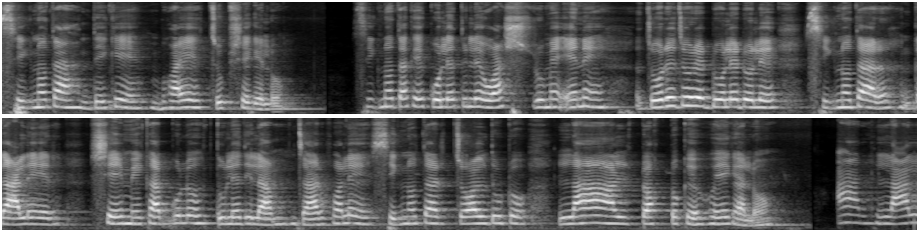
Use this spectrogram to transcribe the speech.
সিগ্নতা দেখে ভয়ে চুপসে গেল। সিগ্নতাকে কোলে তুলে ওয়াশরুমে এনে জোরে জোরে ডোলে ডোলে সিগ্নতার গালের সেই মেকআপগুলো তুলে দিলাম, যার ফলে সিগ্নতার চল দুটো লাল টকটকে হয়ে গেল। আর লাল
